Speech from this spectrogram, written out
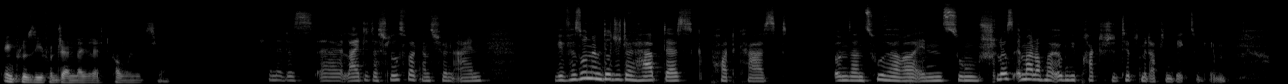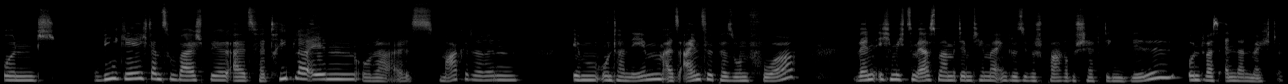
inklusiv und gendergerecht kommunizieren. Ich finde, das äh, leitet das Schlusswort ganz schön ein. Wir versuchen im Digital Help Desk Podcast unseren ZuhörerInnen zum Schluss immer noch mal irgendwie praktische Tipps mit auf den Weg zu geben. Und wie gehe ich dann zum Beispiel als Vertrieblerin oder als Marketerin im Unternehmen, als Einzelperson vor, wenn ich mich zum ersten Mal mit dem Thema inklusive Sprache beschäftigen will und was ändern möchte?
